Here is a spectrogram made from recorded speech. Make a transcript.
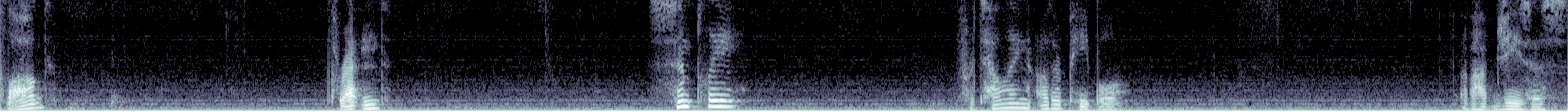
flogged, threatened, simply for telling other people about Jesus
